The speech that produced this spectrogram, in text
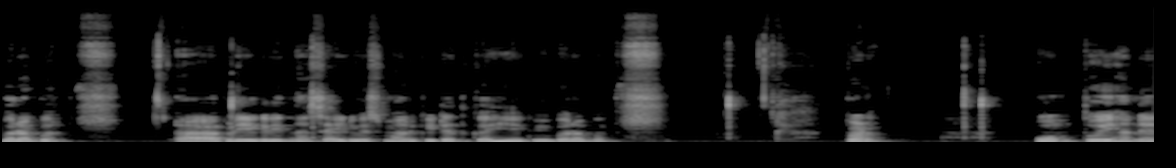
બરાબર? આ આપણે એક રીતના સાઇડવેઝ માર્કેટ જ કહીએ કે બરાબર? પણ ઓમ તો એને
